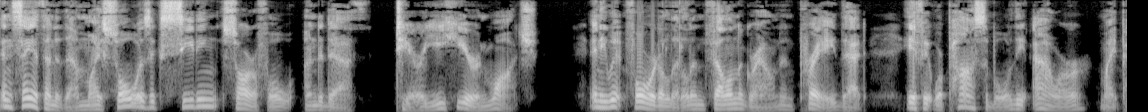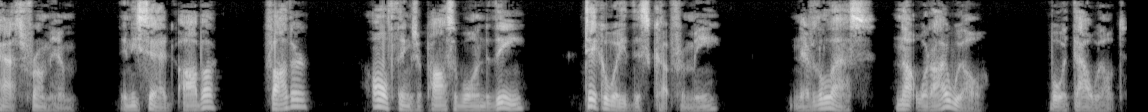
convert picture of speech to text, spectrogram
And saith unto them, My soul is exceeding sorrowful unto death Tarry ye here and watch. And he went forward a little and fell on the ground and prayed that, if it were possible, the hour might pass from him. And he said, Abba, Father, all things are possible unto thee. Take away this cup from me. Nevertheless, not what I will, but what thou wilt.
